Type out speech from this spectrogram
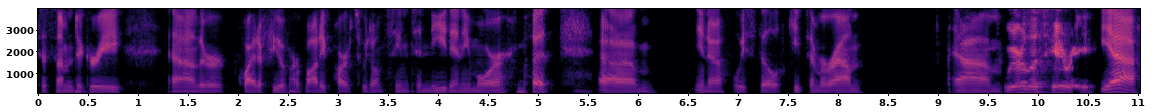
to some degree. Uh, there are quite a few of our body parts we don't seem to need anymore, but um, you know we still keep them around. Um, We are less hairy. yeah,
